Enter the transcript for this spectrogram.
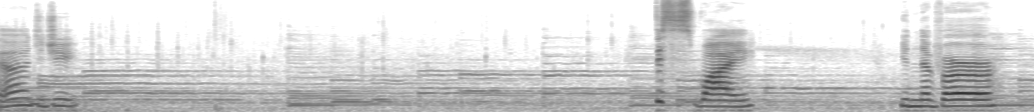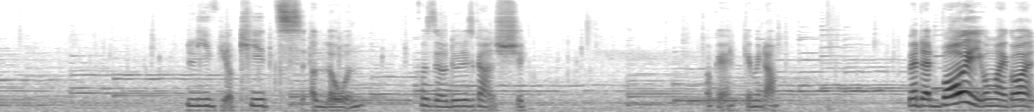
Yeah? GG. This is why you never leave your kids alone. Because they'll do this kind of shit. Okay, get me down. Where that boy? Oh my god.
